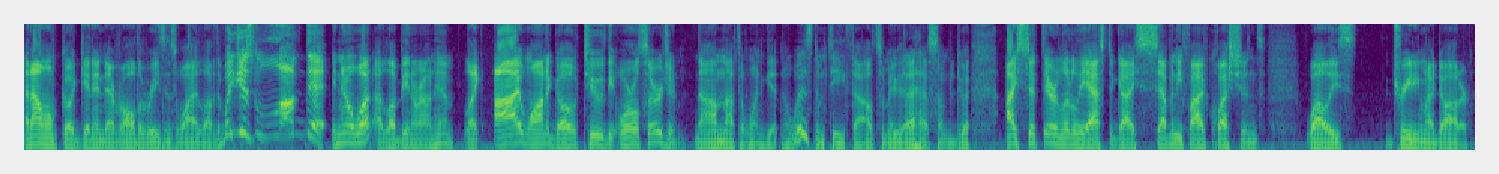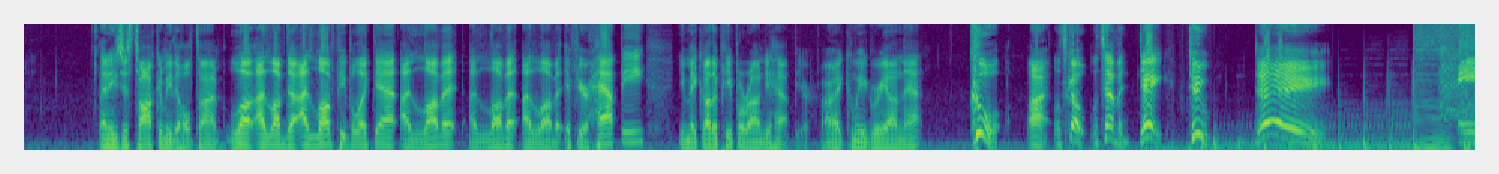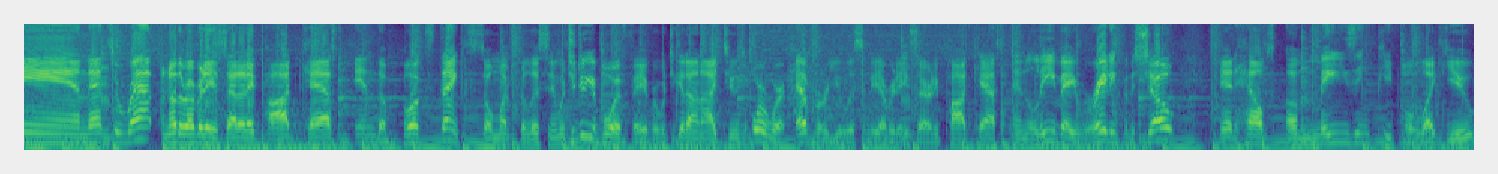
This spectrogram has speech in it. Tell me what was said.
And I won't go get into all the reasons why I loved it, but just loved it. And you know what? I love being around him. Like, I want to go to the oral surgeon. Now, I'm not the one getting the wisdom teeth out, so maybe that has something to do with it. I sit there and literally ask the guy 75 questions while he's treating my daughter and he's just talking to me the whole time. Love, I love that. I love people like that. I love it. I love it. I love it. If you're happy, you make other people around you happier. All right, can we agree on that? Cool. All right, let's go. Let's have a day two day. And that's a wrap. Another Everyday Saturday podcast in the books. Thanks so much for listening. Would you do your boy a favor? Would you get on iTunes or wherever you listen to the Everyday Saturday podcast and leave a rating for the show? It helps amazing people like you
